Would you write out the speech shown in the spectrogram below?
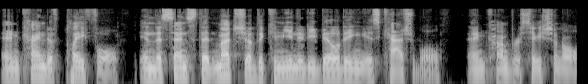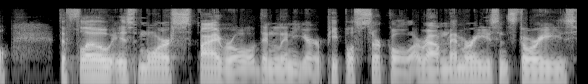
and kind of playful in the sense that much of the community building is casual and conversational. The flow is more spiral than linear. People circle around memories and stories,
